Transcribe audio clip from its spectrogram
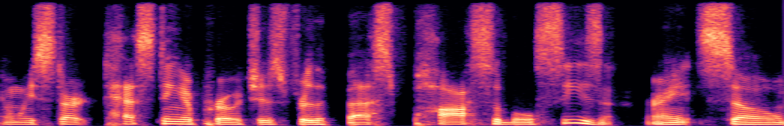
and we start testing approaches for the best possible season, right? So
